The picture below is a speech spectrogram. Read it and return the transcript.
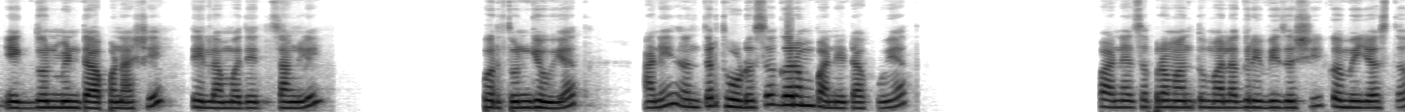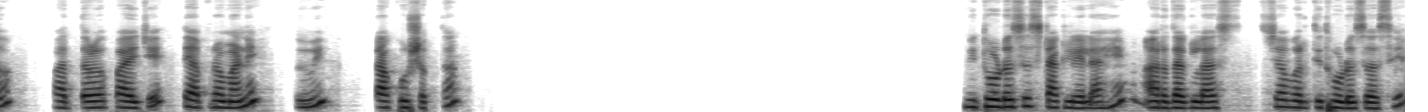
एक दोन मिनटं आपण असे तेलामध्ये चांगले परतून घेऊयात आणि नंतर थोडंसं गरम पाणी टाकूयात. पाण्याचं प्रमाण तुम्हाला ग्रेव्ही जशी कमी जास्त पातळ पाहिजे त्याप्रमाणे तुम्ही टाकू शकता. मी थोडंसंच टाकलेलं आहे. अर्धा ग्लासच्या वरती थोडंसं असेल.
